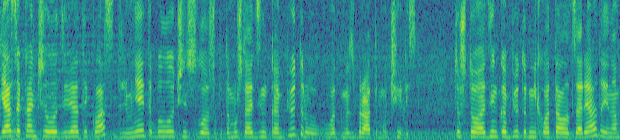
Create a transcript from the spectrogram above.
Я заканчивала девятый класс, для меня это было очень сложно, потому что один компьютер, вот мы с братом учились, то, что один компьютер не хватало заряда, и нам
